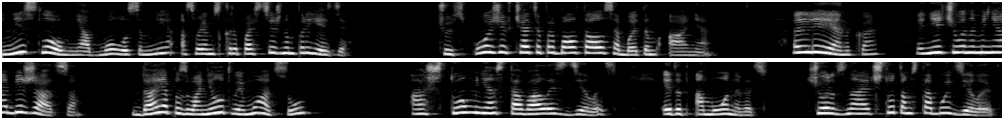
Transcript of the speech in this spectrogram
ни словом не обмолвился мне о своем скоропостижном приезде. Чуть позже в чате проболталась об этом Аня. Ленка, нечего на меня обижаться. Да, я позвонила твоему отцу. А что мне оставалось делать? Этот ОМОНовец, черт знает, что там с тобой делает.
